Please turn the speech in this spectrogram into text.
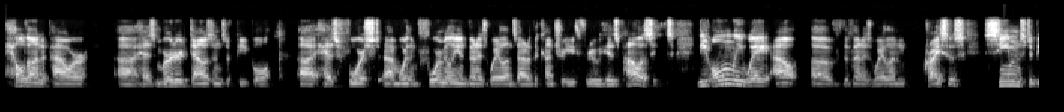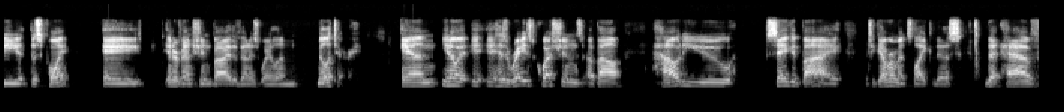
held on to power has murdered thousands of people, uh, has forced uh, more than 4 million Venezuelans out of the country through his policies. The only way out of the Venezuelan crisis seems to be at this point a intervention by the Venezuelan military. And, you know, it, it has raised questions about how do you say goodbye to governments like this that have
